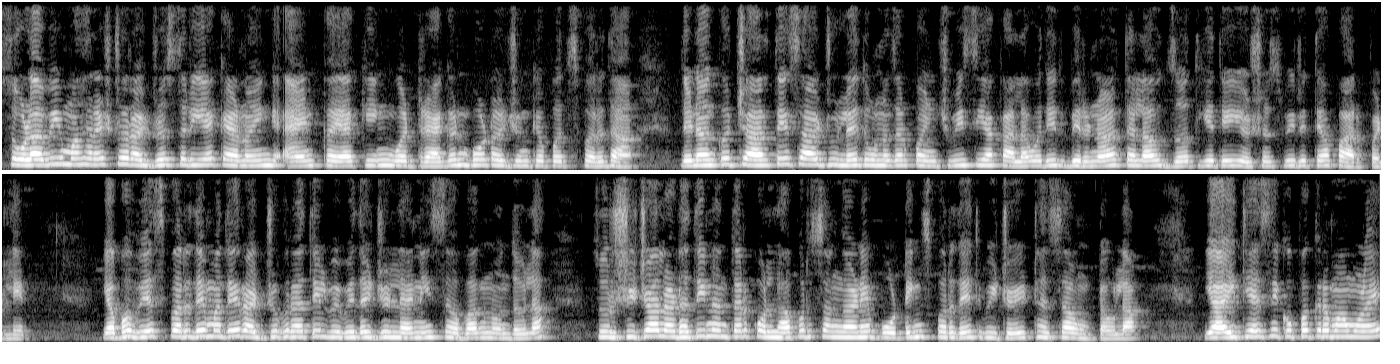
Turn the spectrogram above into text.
सोळावी महाराष्ट्र राज्यस्तरीय कॅनोईंग अँड कयाकिंग व ड्रॅगन बोट अजिंक्यपद स्पर्धा दिनांक चार ते सहा जुलै दोन हजार पंचवीस या कालावधीत बिरनाळ तलाव जत येथे यशस्वीरित्या पार पडले. या भव्य स्पर्धेमध्ये राज्यभरातील विविध जिल्ह्यांनी सहभाग नोंदवला. चुरशीच्या लढतीनंतर कोल्हापूर संघाने बोटिंग स्पर्धेत विजयी ठसा उमटवला. या ऐतिहासिक उपक्रमामुळे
